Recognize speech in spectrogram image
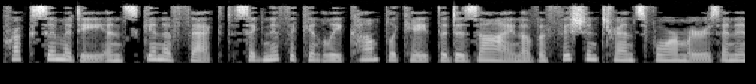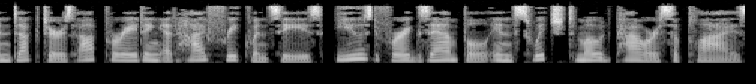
Proximity and skin effect significantly complicate the design of efficient transformers and inductors operating at high frequencies, used for example in switched-mode power supplies.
